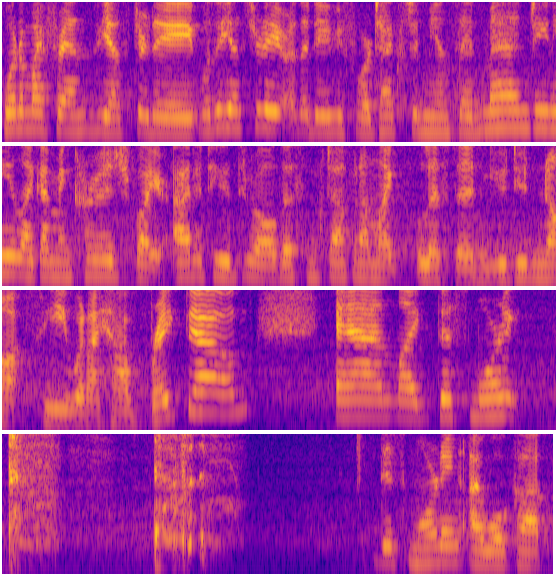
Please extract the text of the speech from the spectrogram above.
one of my friends yesterday, was it yesterday or the day before, texted me and said, man, Jeannie, like I'm encouraged by your attitude through all this and stuff. And I'm like, listen, you do not see when I have breakdowns. And like this morning, this morning I woke up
